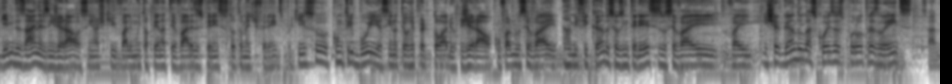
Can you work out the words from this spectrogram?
game designers em geral, assim, acho que vale muito a pena ter várias experiências totalmente diferentes, porque isso contribui, assim, no teu repertório geral. Conforme você vai ramificando seus interesses, você vai, vai enxergando as coisas por outras lentes, sabe?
